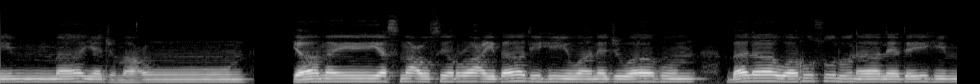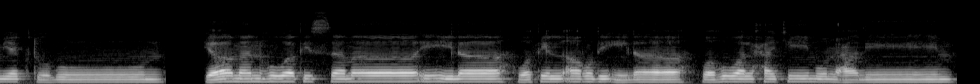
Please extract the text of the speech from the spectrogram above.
مما يجمعون. يا من يسمع سر عباده ونجواهم بلى ورسلنا لديهم يكتبون. يا من هو في السماء إله وفي الأرض إله وهو الحكيم العليم.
